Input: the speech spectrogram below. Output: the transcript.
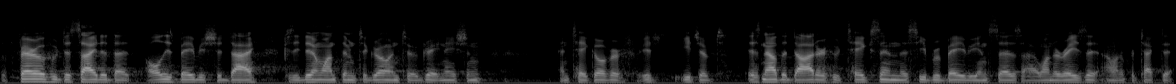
the Pharaoh who decided that all these babies should die because he didn't want them to grow into a great nation and take over Egypt, is now the daughter who takes in this Hebrew baby and says, I want to raise it, I want to protect it.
